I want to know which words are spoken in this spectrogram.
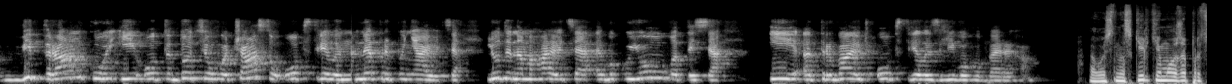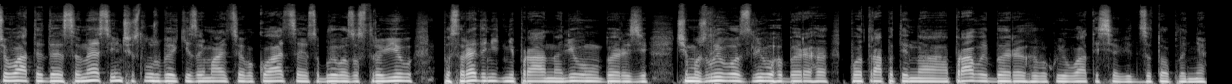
від ранку, і от до цього часу обстріли не припиняються. Люди намагаються евакуйовуватися і тривають обстріли з лівого берега. А ось наскільки може працювати ДСНС, інші служби, які займаються евакуацією, особливо з островів посередині Дніпра на лівому березі, чи можливо з лівого берега потрапити на правий берег, евакуюватися від затоплення?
